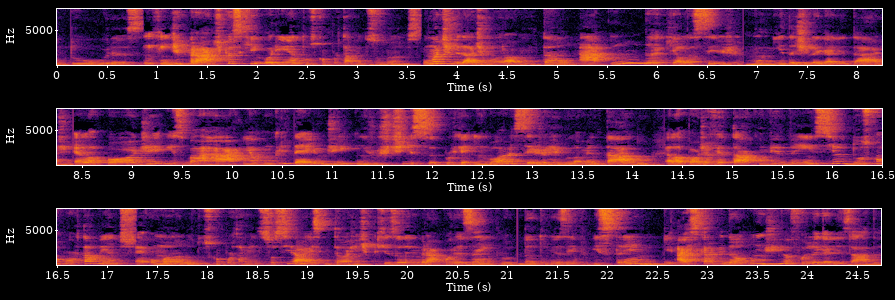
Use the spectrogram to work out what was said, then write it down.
culturas, enfim, de práticas que orientam os comportamentos humanos. Uma atividade moral, então, ainda que ela seja munida de legalidade, ela pode esbarrar em algum critério de injustiça, porque, embora seja regulamentado, ela pode afetar a convivência dos comportamentos é, humanos, dos comportamentos sociais. Então, a gente precisa lembrar, por exemplo, dando um exemplo extremo, que a escravidão um dia foi legalizada,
